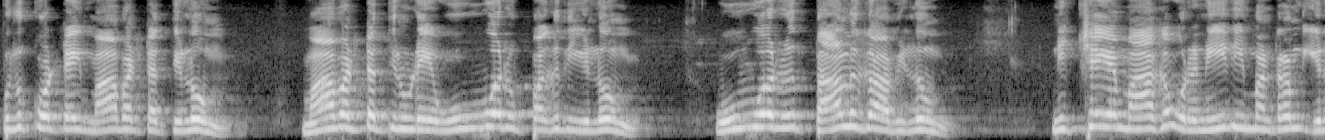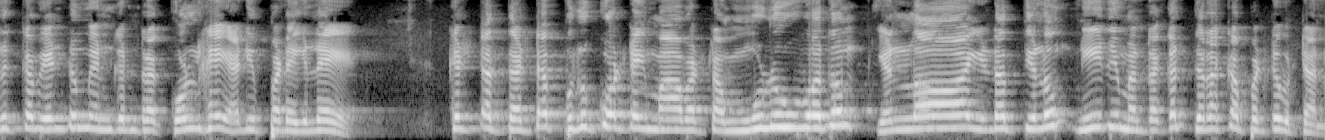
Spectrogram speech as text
புதுக்கோட்டை மாவட்டத்திலும் மாவட்டத்தினுடைய ஒவ்வொரு பகுதியிலும் ஒவ்வொரு தாலுகாவிலும் நிச்சயமாக ஒரு நீதிமன்றம் இருக்க வேண்டும் என்கின்ற கொள்கை அடிப்படையிலே கிட்டத்தட்ட புதுக்கோட்டை மாவட்டம் முழுவதும் எல்லா இடத்திலும் நீதிமன்றங்கள் திறக்கப்பட்டு விட்டன.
